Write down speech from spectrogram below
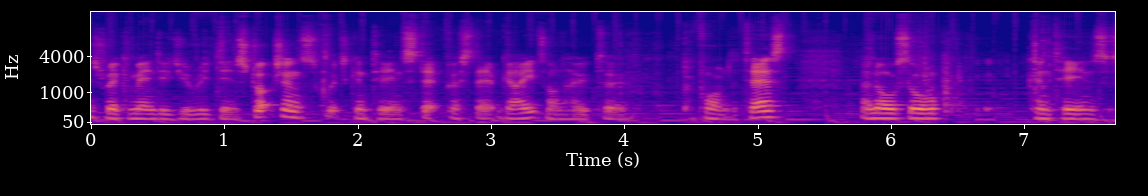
it's recommended you read the instructions which contain step-by-step -step guides on how to perform the test and also contains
